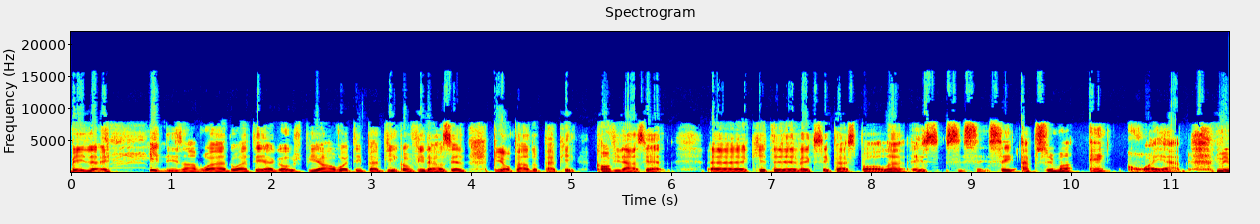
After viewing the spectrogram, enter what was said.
Mais là, il les envoie à droite et à gauche, puis il envoie tes papiers confidentiels. Puis on parle de papiers confidentiels euh, qui étaient avec ces passeports-là. Et c'est absolument incroyable. Mais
